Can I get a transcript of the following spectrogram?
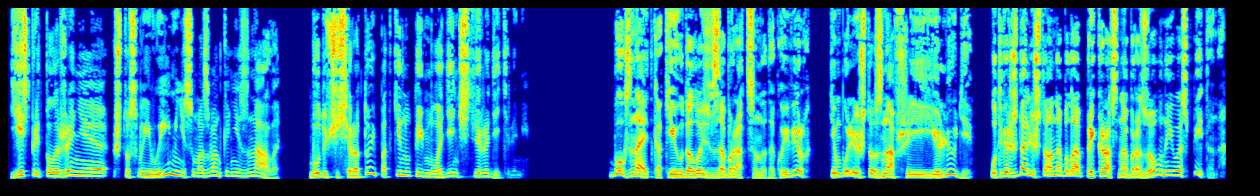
Есть предположение, что своего имени самозванка не знала, будучи сиротой, подкинутой в младенчестве родителями. Бог знает, как ей удалось взобраться на такой верх, тем более что знавшие ее люди утверждали, что она была прекрасно образована и воспитана,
